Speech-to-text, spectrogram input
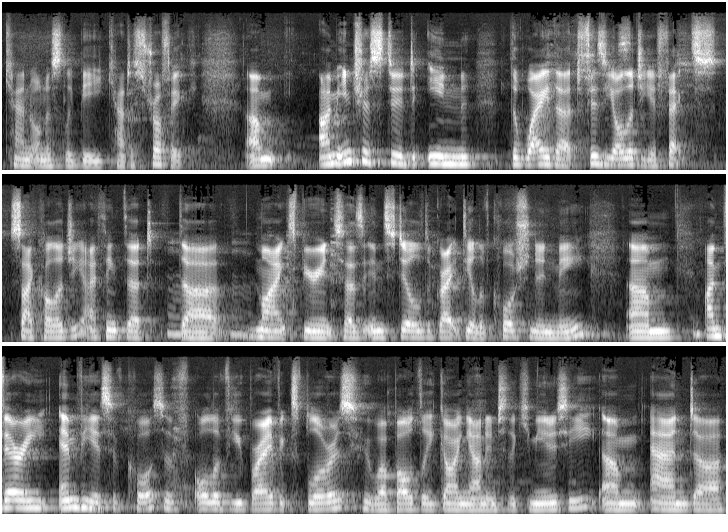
can honestly be catastrophic. Um, I'm interested in the way that physiology affects psychology. I think that the, my experience has instilled a great deal of caution in me. Um, I'm very envious, of course, of all of you brave explorers who are boldly going out into the community. Um, and uh,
